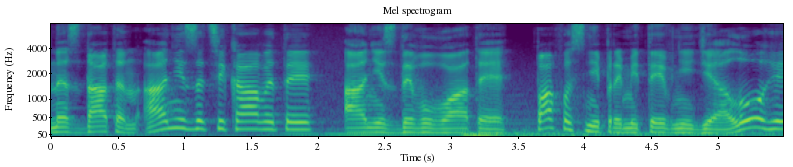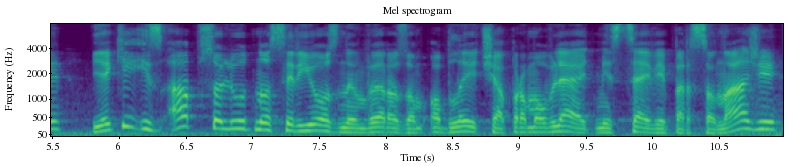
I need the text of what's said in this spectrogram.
не здатен ані зацікавити, ані здивувати. Пафосні примітивні діалоги, які із абсолютно серйозним виразом обличчя промовляють місцеві персонажі,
